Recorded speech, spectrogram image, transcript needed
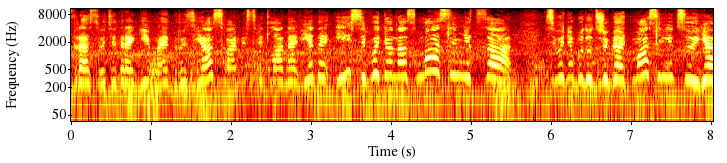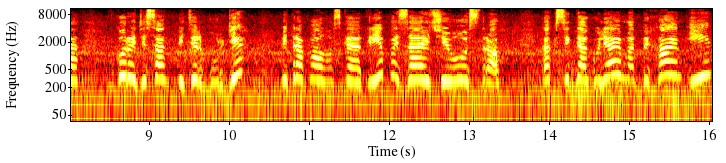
Здравствуйте, дорогие мои друзья! С вами Светлана Веда. И сегодня у нас Масленица! Сегодня будут сжигать Масленицу. Я в городе Санкт-Петербурге. Петропавловская крепость, Заячий остров. Как всегда гуляем, отдыхаем и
